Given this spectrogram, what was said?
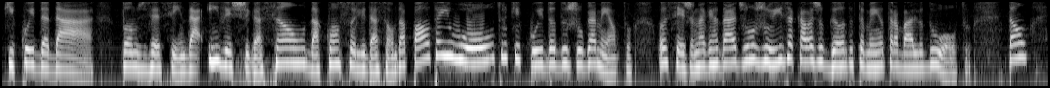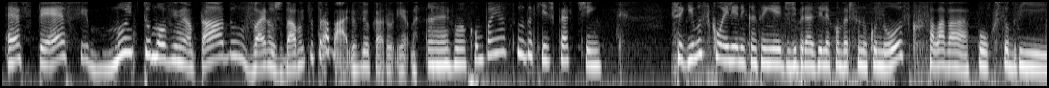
que cuida da vamos dizer assim, da investigação, da consolidação da pauta e o outro que cuida do julgamento. Ou seja, na verdade, um juiz acaba julgando também o trabalho do outro. Então, STF muito movimentado, vai nos dar muito trabalho, viu, Carolina? É, vamos acompanhar tudo aqui de pertinho. Seguimos com a Eliane Cantanhede de Brasília conversando conosco. Falava há pouco sobre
